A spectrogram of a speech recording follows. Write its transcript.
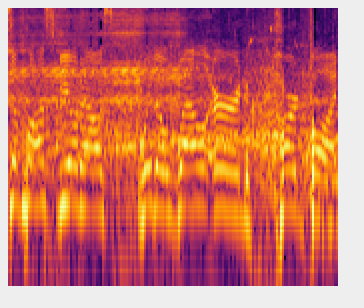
DeVos Fieldhouse with a well-earned, hard-fought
